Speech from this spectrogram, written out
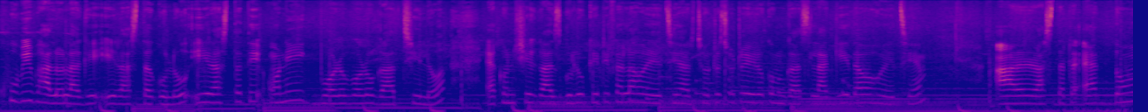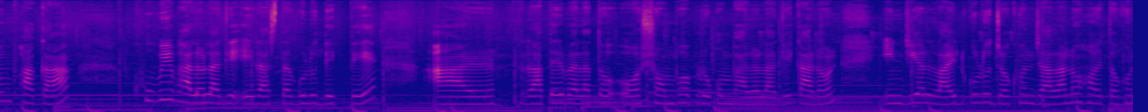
খুবই ভালো লাগে এই রাস্তাগুলো। এই রাস্তাতে অনেক বড় বড় গাছ ছিল। এখন সে গাছগুলো কেটে ফেলা হয়েছে আর ছোট ছোট এরকম গাছ লাগিয়ে দেওয়া হয়েছে। আর রাস্তাটা একদম ফাঁকা। খুবই ভালো লাগে এই রাস্তাগুলো দেখতে। আর রাতের বেলা তো অসম্ভব রকম ভালো লাগে কারণ ইন্ডিয়ার লাইটগুলো যখন জ্বালানো হয় তখন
